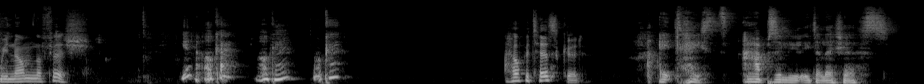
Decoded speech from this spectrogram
we numb the fish. Yeah, okay, okay, okay. I hope it tastes good. It tastes absolutely delicious.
